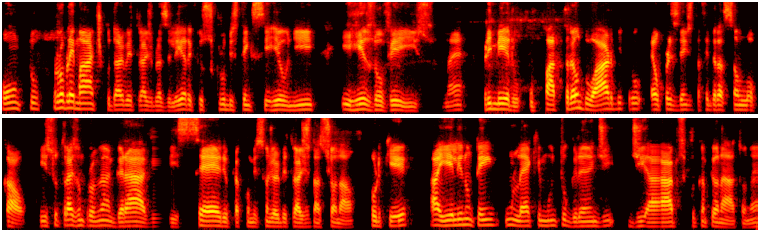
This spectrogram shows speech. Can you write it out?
ponto problemático da arbitragem brasileira, que os clubes têm que se reunir e resolver isso, né? Primeiro, o patrão do árbitro é o presidente da federação local. Isso traz um problema grave e sério para a Comissão de Arbitragem Nacional, porque aí ele não tem um leque muito grande de árbitros para o campeonato. Né?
